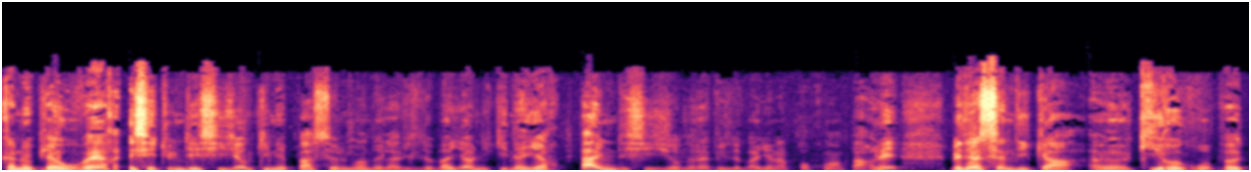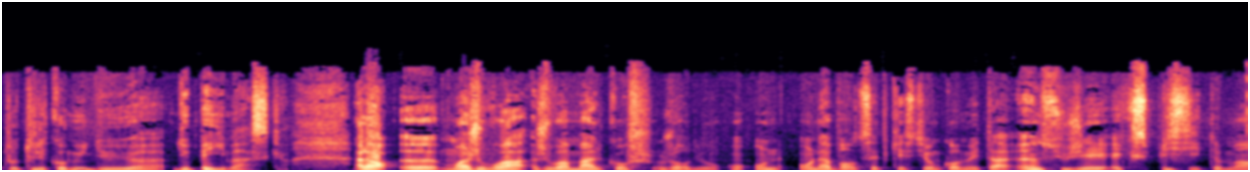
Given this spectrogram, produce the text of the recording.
Canopia a ouvert, et c'est une décision qui n'est pas seulement de la ville de Bayonne, et qui d'ailleurs pas une décision de la ville de Bayonne à proprement parler, mais d'un syndicat euh, qui regroupe toutes les communes du, euh, du Pays Basque. Alors, euh, moi je vois, je vois mal qu'aujourd'hui on, on, on, aborde cette question comme étant un sujet explicitement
